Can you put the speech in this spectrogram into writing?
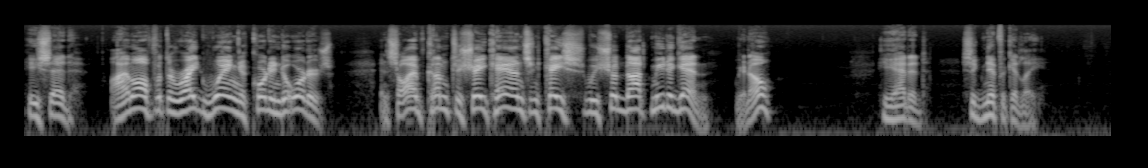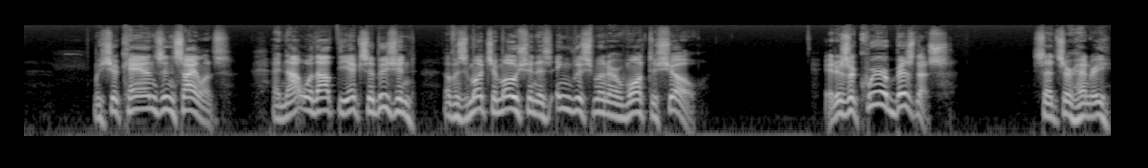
he said. I'm off with the right wing according to orders, and so I've come to shake hands in case we should not meet again, you know? He added significantly. We shook hands in silence, and not without the exhibition of as much emotion as Englishmen are wont to show. It is a queer business, said Sir Henry,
